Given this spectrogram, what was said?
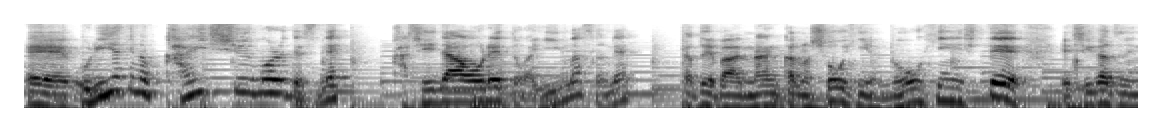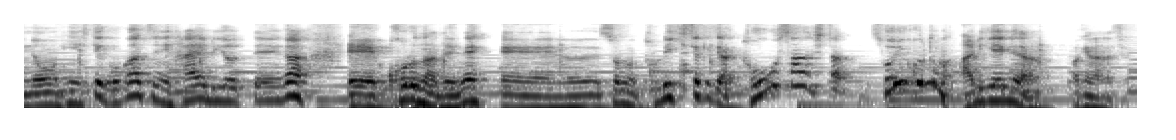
えー売上の回収漏れですね。貸し倒れとか言いますよね。例えば何かの商品を納品して、4月に納品して5月に入る予定が、えー、コロナでね、えー、その取引先が倒産した、そういうこともあり得るなわけなんですよ。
